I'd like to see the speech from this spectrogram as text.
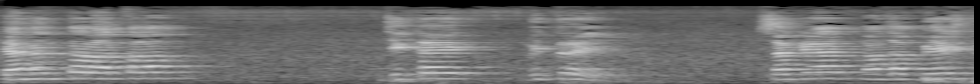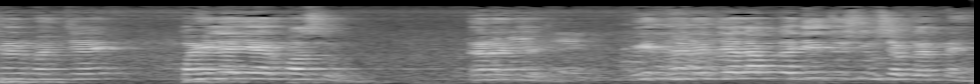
त्यानंतर आता जे काय मित्र आहे सगळ्यात माझा बेस्ट फ्रेंड म्हणजे पहिल्या इयरपासून धनंजय. मी धनंजयला कधीच विसरू शकत नाही.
